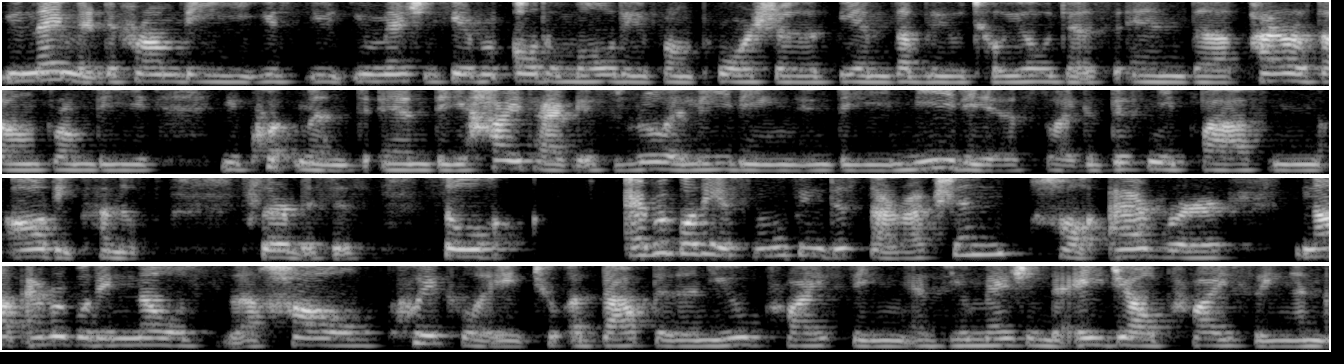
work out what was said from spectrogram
You name it, from the you, you mentioned here from automotive, from Porsche, BMW, Toyotas, and uh, Pyrothon from the equipment, and the high tech is really leading in the media's like Disney Plus and all the kind of services. So everybody is moving this direction. However, not everybody knows how quickly to adopt the new pricing, as you mentioned, the agile pricing and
